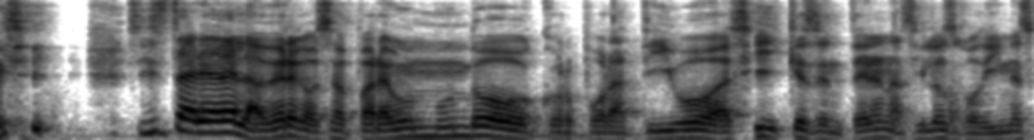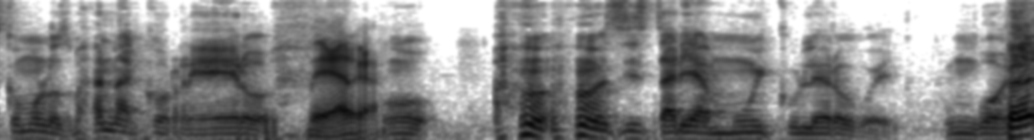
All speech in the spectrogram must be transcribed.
Sí, sí estaría de la verga, o sea, para un mundo corporativo así, que se enteren así los godines cómo los van a correr o... Verga. o- sí estaría muy culero, güey. Un wash. Pero,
